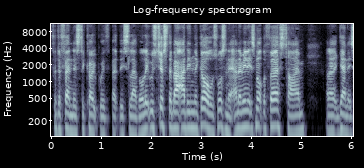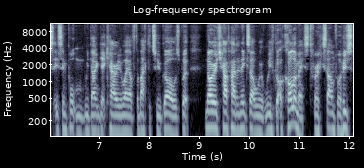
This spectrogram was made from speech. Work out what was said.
for defenders to cope with at this level. It was just about adding the goals, wasn't it? And I mean, it's not the first time and again, it's it's important we don't get carried away off the back of two goals. But Norwich have had an example. We've got a columnist, for example, who's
